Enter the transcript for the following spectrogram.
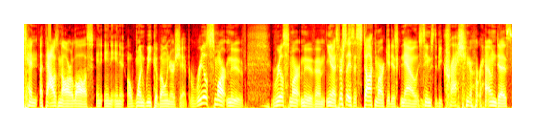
ten a thousand dollar loss in, in, in a one week of ownership. Real smart move, real smart move. Um, you know, especially as the stock market is now seems to be crashing around us.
